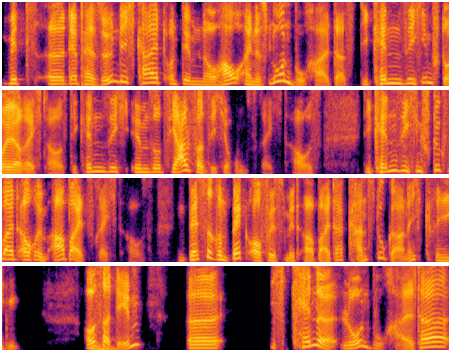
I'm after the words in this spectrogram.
mit äh, der Persönlichkeit und dem Know-how eines Lohnbuchhalters. Die kennen sich im Steuerrecht aus, die kennen sich im Sozialversicherungsrecht aus, die kennen sich ein Stück weit auch im Arbeitsrecht aus. Einen besseren Backoffice-Mitarbeiter kannst du gar nicht kriegen. Mhm. Außerdem, äh, ich kenne Lohnbuchhalter,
